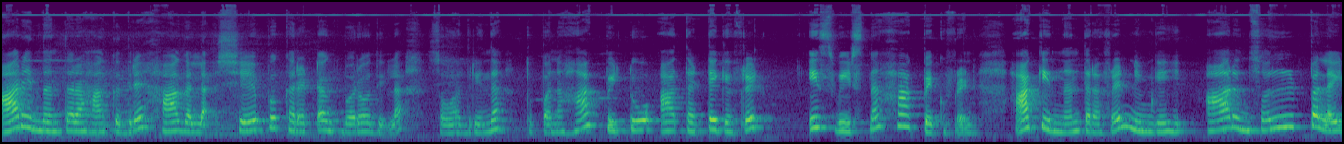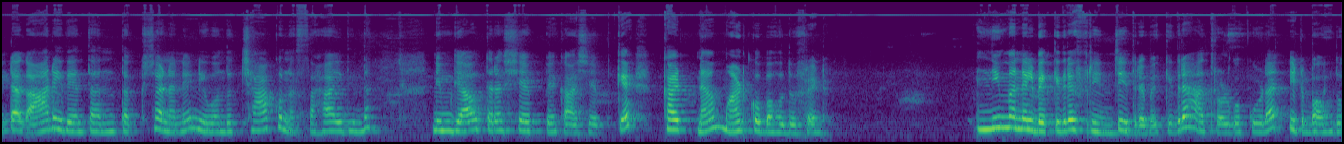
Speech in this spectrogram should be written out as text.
ಆರಿದ ನಂತರ ಹಾಕಿದ್ರೆ ಹಾಗಲ್ಲ ಶೇಪ್ ಕರೆಕ್ಟಾಗಿ ಬರೋದಿಲ್ಲ. ಸೊ ಅದರಿಂದ ತುಪ್ಪನ ಹಾಕಿಬಿಟ್ಟು ಆ ತಟ್ಟೆಗೆ ಫ್ರೆಂಡ್ ಈ ಸ್ವೀಟ್ಸ್ನ ಹಾಕಬೇಕು ಫ್ರೆಂಡ್ ಹಾಕಿದ ನಂತರ ಫ್ರೆಂಡ್ ನಿಮಗೆ ಆರನ್ನು ಸ್ವಲ್ಪ ಲೈಟಾಗಿ ಆರಿದೆ ಅಂತ ಅಂದ ತಕ್ಷಣವೇ ನೀವೊಂದು ಚಾಕುನ ಸಹಾಯದಿಂದ ನಿಮ್ಗೆ ಯಾವ ಥರ ಶೇಪ್ ಬೇಕು ಆ ಶೇಪ್ಗೆ ಕಟ್ನ ಮಾಡ್ಕೋಬಹುದು ಫ್ರೆಂಡ್ ನಿಮ್ಮ ಮನೇಲಿ ಬೇಕಿದ್ರೆ ಫ್ರಿಜ್ ಇದ್ರೆ ಬೇಕಿದ್ರೆ ಅದ್ರೊಳಗೂ ಕೂಡ ಇಟ್ಬಹುದು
